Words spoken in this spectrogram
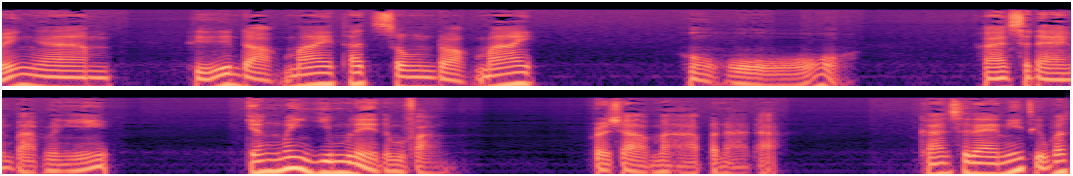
วยงาม ถือดอกไม้ทัดทรงดอกไม้ โอ้โห การแสดงแบบอย่างนี้ ยังไม่ยิ้มเลยท่านฟัง พระเจ้ามหาปนาทะการแสดงนี้ถือว่า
